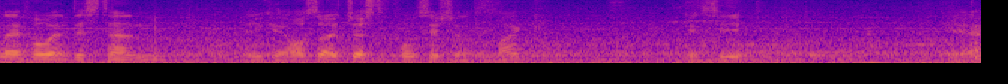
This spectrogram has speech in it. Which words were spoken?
level and distance. And you can also adjust the position of the mic. You can see. Yeah.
